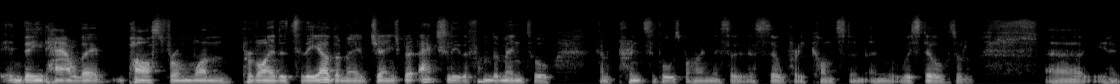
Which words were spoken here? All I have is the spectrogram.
indeed, how they passed from one provider to the other may have changed, but actually, the fundamental kind of principles behind this are, are still pretty constant, and we're still sort of, uh, you know,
